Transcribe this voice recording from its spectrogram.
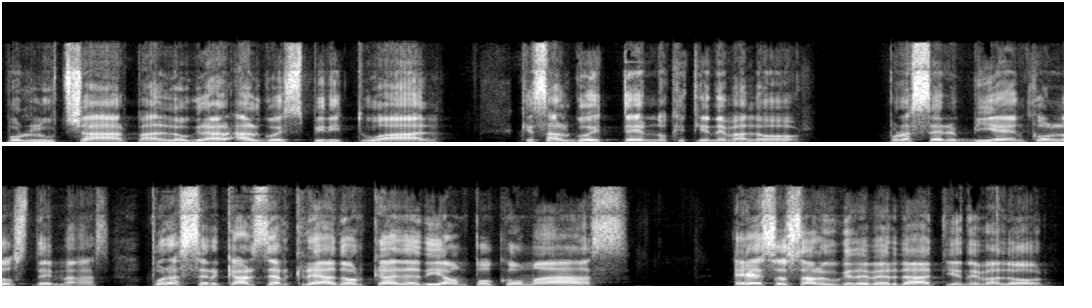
por luchar para lograr algo espiritual, que es algo eterno que tiene valor, por hacer bien con los demás, por acercarse al Creador cada día un poco más. Eso es algo que de verdad tiene valor.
